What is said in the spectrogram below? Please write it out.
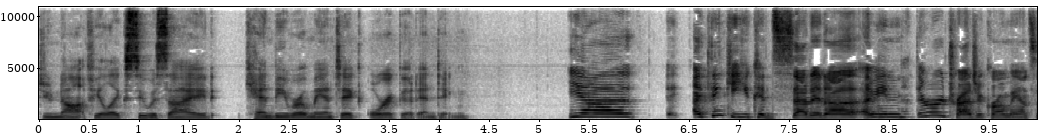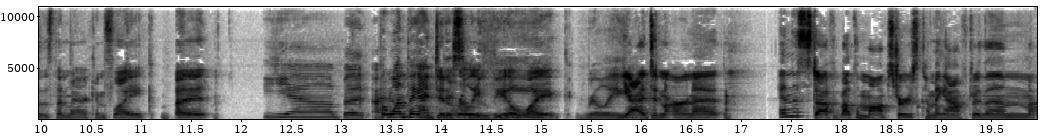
do not feel like suicide can be romantic or a good ending. Yeah, I think you could set it up. I mean, there are tragic romances that Americans like, but Yeah, but I For one thing, I didn't really feel like- really. yeah, it didn't earn it. And the stuff about the mobsters coming after them.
